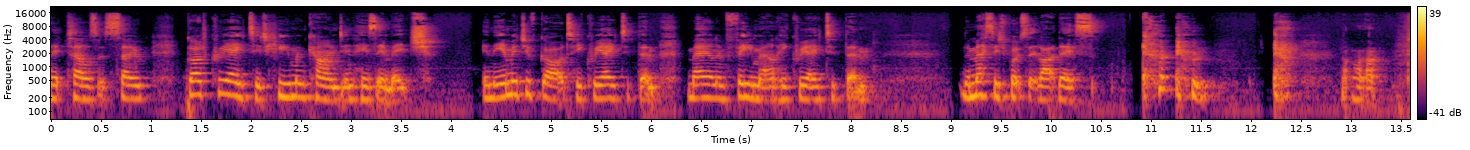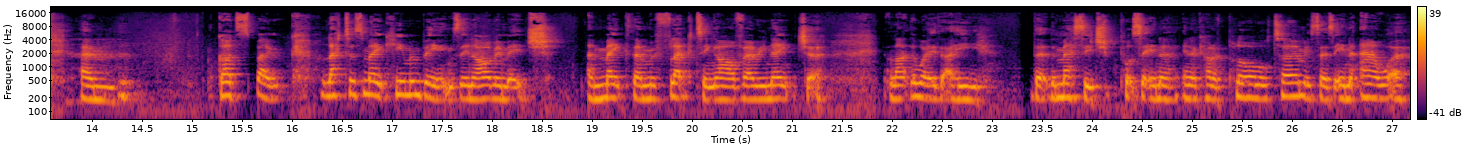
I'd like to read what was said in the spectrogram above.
it tells us so God created humankind in his image. In the image of God, he created them, male and female, he created them. The message puts it like this not like that. Um, God spoke, Let us make human beings in our image and make them reflecting our very nature. I like the way that he that the message puts it in a in a kind of plural term. It says in our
